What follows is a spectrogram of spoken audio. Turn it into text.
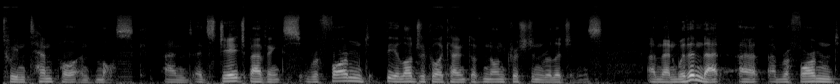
Between Temple and Mosque, and it's J.H. Bavinck's reformed theological account of non Christian religions. And then within that, uh, a reformed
